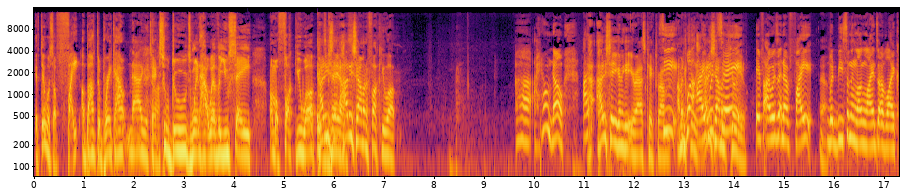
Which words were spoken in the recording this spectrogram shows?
if there was a fight about to break out, Now you're and talking. two dudes went however you say, I'm gonna fuck you up. How do you say? How do you say I'm gonna fuck you up? Uh, I don't know. I H- How do you say you're gonna get your ass kicked? Or I'm- see I'm, gonna what kill you. How I do you would say I'm gonna kill say you? if I was in a fight Yeah. would be something along the lines of like,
